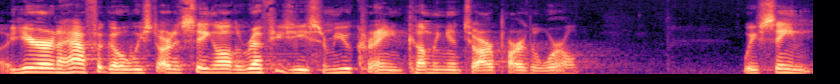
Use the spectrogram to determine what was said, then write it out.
A year and a half ago, we started seeing all the refugees from Ukraine coming into our part of the world. We've seen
